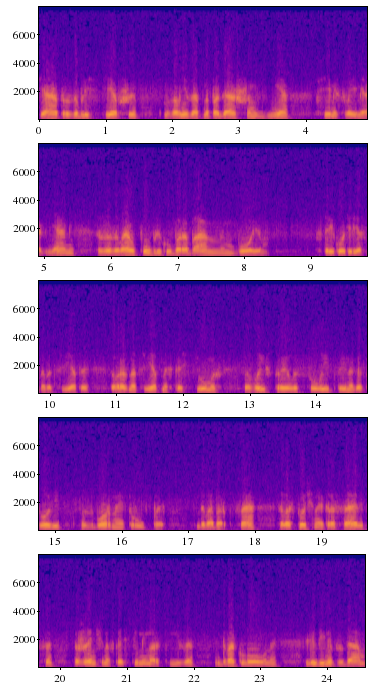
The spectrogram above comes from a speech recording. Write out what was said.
Театр, заблестевший во внезапно погасшем дне всеми своими огнями, зазывал публику барабанным боем. В трико телесного цвета, в разноцветных костюмах выстроилась с улыбкой наготове сборная труппа. Два борца, восточная красавица, женщина в костюме маркиза, два клоуна, любимец дам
